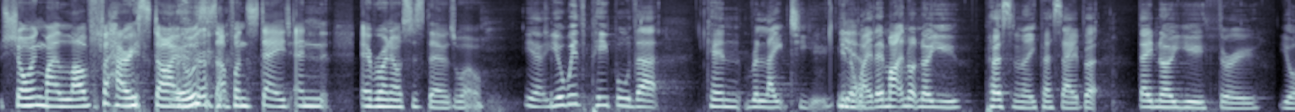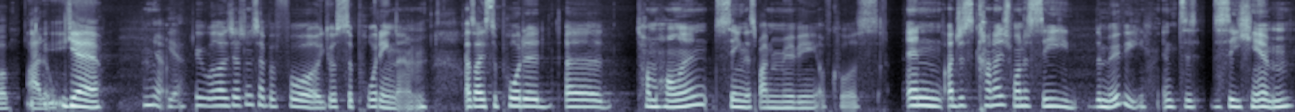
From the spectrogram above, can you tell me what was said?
showing my love for Harry Styles is up on stage, and everyone else is there as well. Yeah, you're with people that can relate to you in Yeah. a way. They might not know you personally per se, but they know you through your idol. Yeah, Yeah. Yeah. Well, as Jasmine said before, you're supporting them. As I supported uh, Tom Holland seeing the Spider-Man movie, of course. And I just kind of just want to see the movie and to, to see him,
